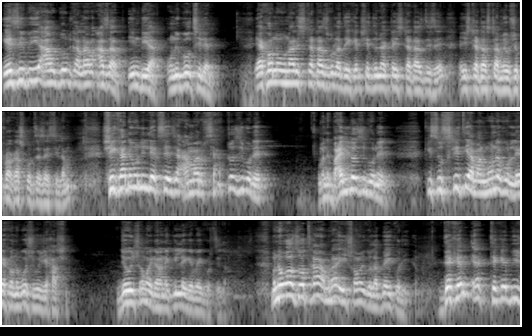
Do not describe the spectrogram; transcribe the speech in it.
এজিবি আব্দুল কালাম আজাদ, ইন্ডিয়ার, উনি বলছিলেন এখনও ওনার স্ট্যাটাসগুলো দেখেন সেদিন একটা স্ট্যাটাস দিছে, এই স্ট্যাটাসটা আমি অবশ্যই প্রকাশ করতে চাইছিলাম। সেখানে উনি লিখছে যে, আমার ছাত্র জীবনের মানে বাল্য জীবনের কিছু স্মৃতি আমার মনে পড়লে এখনও বসে বসে হাসি। যে ওই সময়টা অনেক লেগে ব্যয় করছিলাম। মানে অযথা আমরা এই সময়গুলো ব্যয় করি। দেখেন এক থেকে বিশ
